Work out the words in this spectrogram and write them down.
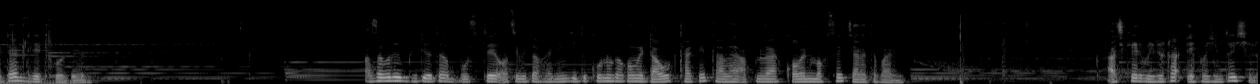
এটা ডিলিট করে দেবেন। আশা করি ভিডিওটা বুঝতে অসুবিধা হয়নি। যদি কোনো রকমের ডাউট থাকে, তাহলে আপনারা কমেন্ট বক্সে জানাতে পারেন। আজকের ভিডিওটা এ পর্যন্তই ছিল।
